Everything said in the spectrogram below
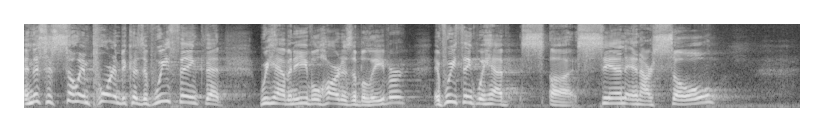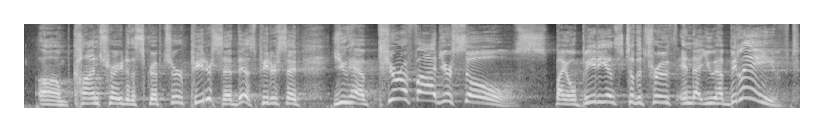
And this is so important because if we think that we have an evil heart as a believer, if we think we have uh, sin in our soul, um, contrary to the scripture, Peter said this Peter said, You have purified your souls by obedience to the truth in that you have believed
